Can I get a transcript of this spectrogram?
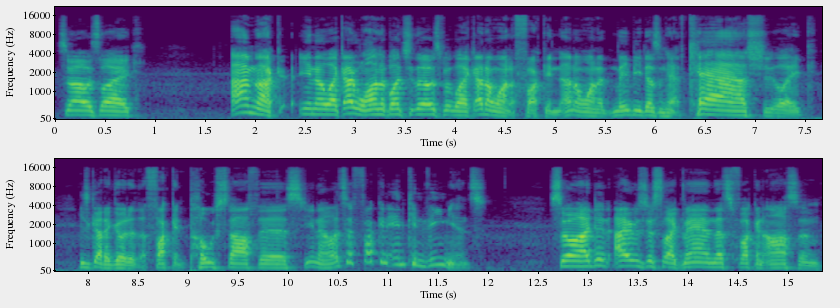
So I was like, I'm not, you know, like I want a bunch of those, but like I don't want to fucking, I don't want to. Maybe he doesn't have cash. Like, He's got to go to the fucking post office. You know, it's a fucking inconvenience. So I did. I was just like, man, that's fucking awesome.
